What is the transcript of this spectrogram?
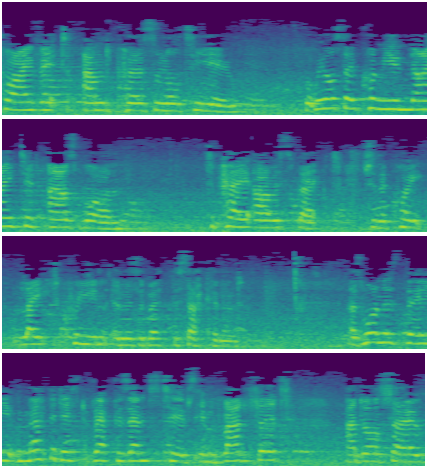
private and personal to you. But we also come united as one to pay our respect to the late Queen Elizabeth II. As one of the Methodist representatives in Bradford and also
